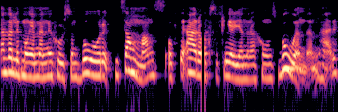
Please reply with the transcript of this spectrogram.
Det är väldigt många människor som bor tillsammans och det är också flergenerationsboenden här.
